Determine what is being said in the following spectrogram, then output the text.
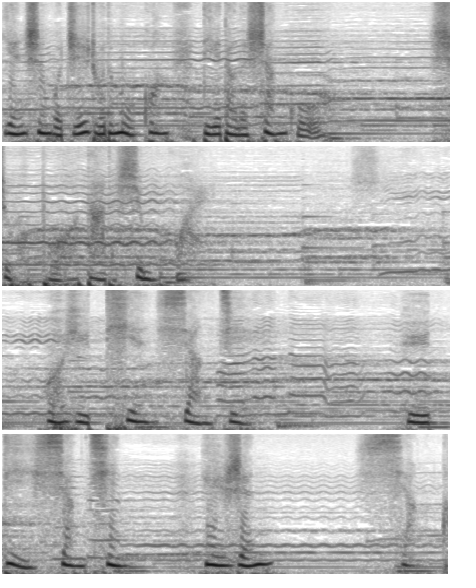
延伸我执着的目光；跌宕的山谷，是我博大的胸怀。我与天相接，与地相亲，与人相爱。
